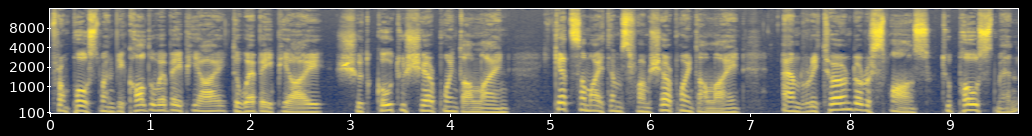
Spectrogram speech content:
From Postman, we call the web API. The web API should go to SharePoint Online, get some items from SharePoint Online, and return the response to Postman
